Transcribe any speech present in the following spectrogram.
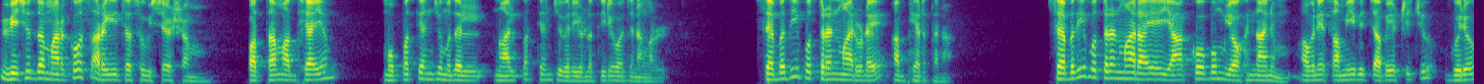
വിശുദ്ധ മർക്കോസ് അറിയിച്ച സുവിശേഷം പത്താം അധ്യായം മുപ്പത്തിയഞ്ച് മുതൽ നാൽപ്പത്തിയഞ്ച് വരെയുള്ള തിരുവചനങ്ങൾ. സെബദി പുത്രന്മാരുടെ അഭ്യർത്ഥന. സെബദി പുത്രന്മാരായ യാക്കോബും യോഹന്നാനും അവനെ സമീപിച്ച് അപേക്ഷിച്ചു ഗുരു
